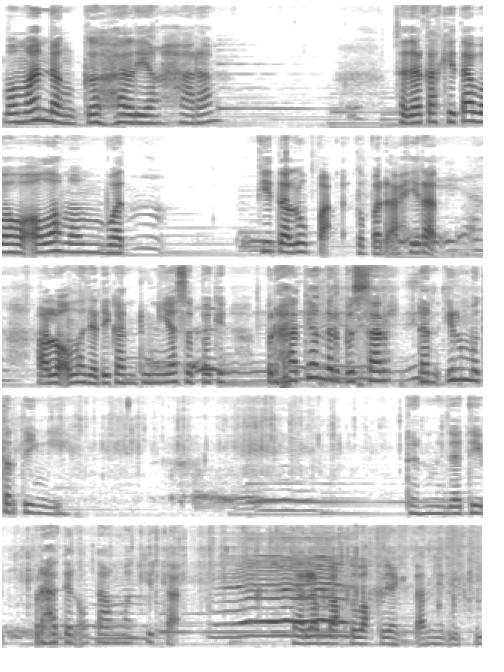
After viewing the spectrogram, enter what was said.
memandang ke hal yang haram? Sadarkah kita bahwa Allah membuat kita lupa kepada akhirat? Lalu Allah jadikan dunia sebagai perhatian terbesar dan ilmu tertinggi dan menjadi perhatian utama kita dalam waktu-waktu yang kita miliki.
